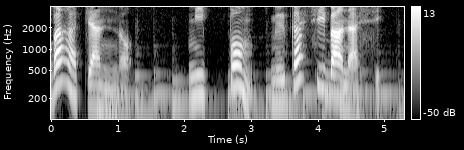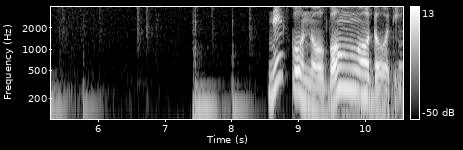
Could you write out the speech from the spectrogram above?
ばあちゃんの日本昔話。猫の盆踊り。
